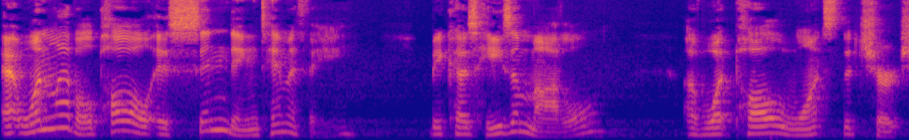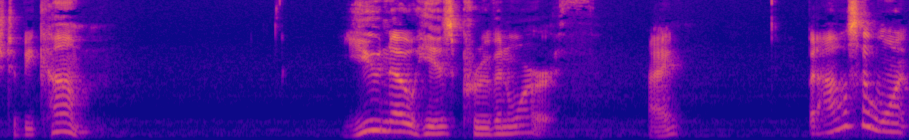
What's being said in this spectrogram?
at one level, Paul is sending Timothy because he's a model of what Paul wants the church to become. You know his proven worth, right? But I also want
